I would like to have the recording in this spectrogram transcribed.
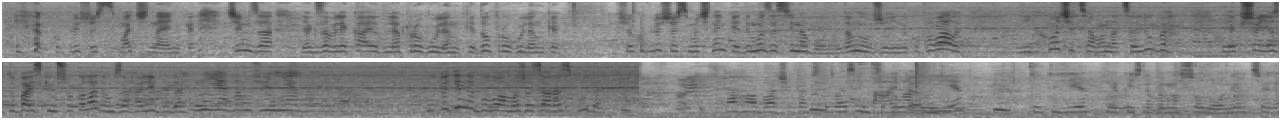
Я куплю щось смачненьке. Чим за як завлікаю для прогулянки, до прогулянки. Якщо куплю щось смачненьке, йдемо за сінабоном. Давно вже її не купували. Їй хочеться, вона це любить. Якщо є з дубайським шоколадом, взагалі буде. Не, там же не было. Ну тоді не було, а може зараз буде. Ага, бачу, так, з дубайським шоколадом є. Тут є якийсь, напевно, солоний оцей, да?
